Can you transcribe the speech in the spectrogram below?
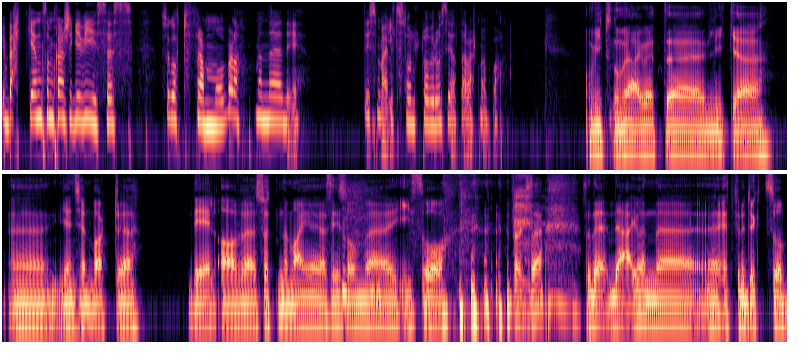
i backen som kanskje ikke vises så godt framover, da. Men det er de, de som er litt stolt over å si at jeg har vært med på. Og Vipps-nummeret er jo et uh, like uh, gjenkjennbart uh, del av eh, 17. mai, jeg sier, som is og følelse. Så det, det er jo en, et produkt som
